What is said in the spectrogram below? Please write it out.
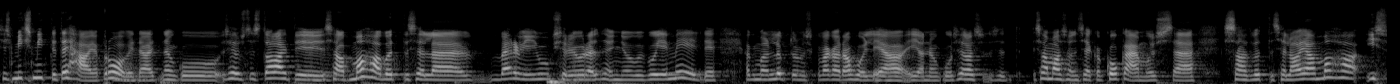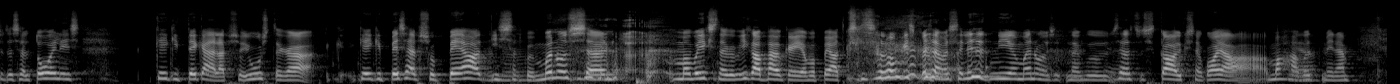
siis miks mitte teha ja proovida, et nagu selles suhtes, et alati saab maha võtta selle värvi juuksuri juures onju, või kui ei meeldi, aga ma olen lõpptulemusega väga rahul ja, ja nagu selles suhtes, et samas on see ka kogemus, saad võtta selle aja maha, istuda seal toolis, keegi tegeleb su juustega, keegi peseb su pead, issand, kui mõnus see on. ma võiks nagu iga päev käia oma pead kuskil salongis pesemas, see on lihtsalt nii mõnus, et nagu selles suhtes ka üks nagu aja mahavõtmine. Yeah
